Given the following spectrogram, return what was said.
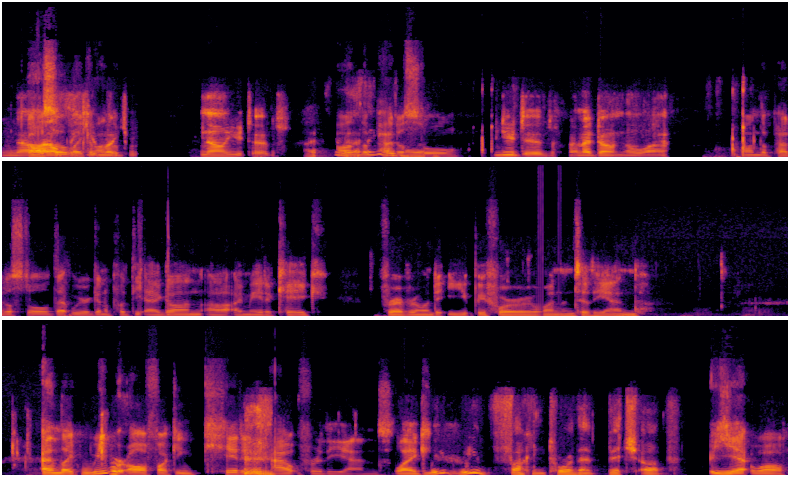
No, I don't think like, you on the- liked. No, you did. I think, I on the think it was Malo. pedestal You did, and I don't know why. on the pedestal that we were gonna put the egg on, uh, I made a cake for everyone to eat before we went into the end. And like we were all fucking kidding out for the end. Like We we fucking tore that bitch up. yeah, well,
